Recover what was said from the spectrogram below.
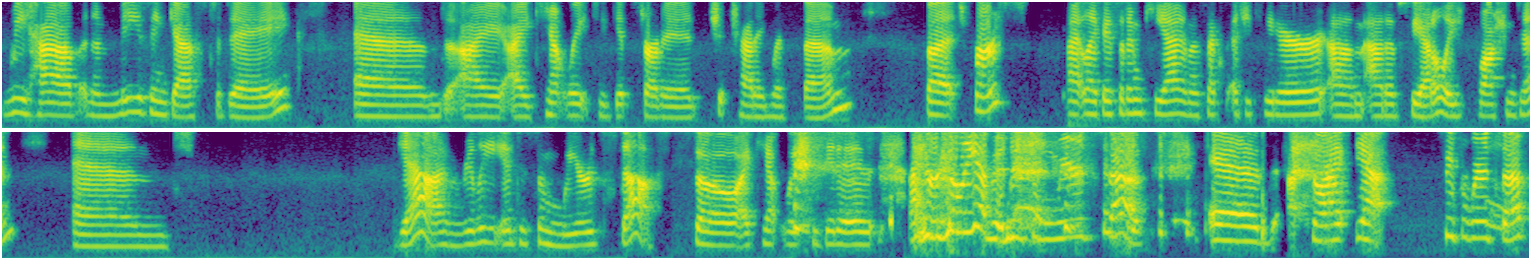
we have an amazing guest today, and I, I can't wait to get started chit chatting with them. But first, I, like I said, I'm Kia. I'm a sex educator um, out of Seattle, Washington. And yeah, I'm really into some weird stuff. So I can't wait to get in. I really am into some weird stuff. And so I, yeah, super weird stuff.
